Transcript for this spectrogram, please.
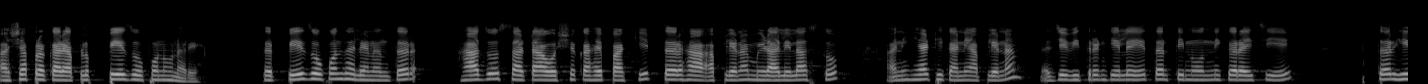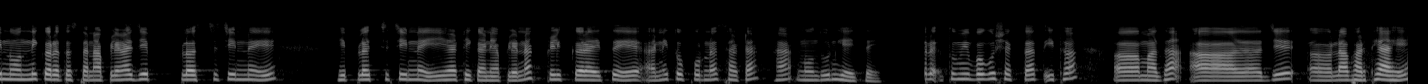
अशा प्रकारे आपलं पेज ओपन होणार आहे. तर पेज ओपन झाल्यानंतर हा जो साठा आवश्यक आहे पाकीट, तर हा आपल्याला मिळालेला असतो आणि ह्या ठिकाणी आपल्याला जे वितरण केलं आहे, तर ती नोंदणी करायची आहे. तर ही नोंदणी करत असताना आपल्याला जे प्लसचं चिन्ह आहे, हे प्लसचे चिन्ह आहे ह्या ठिकाणी आपल्याला क्लिक करायचं आहे आणि तो पूर्ण साठा हा नोंदवून घ्यायचा आहे. तर तुम्ही बघू शकतात इथं माझा जे लाभार्थी आहे,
